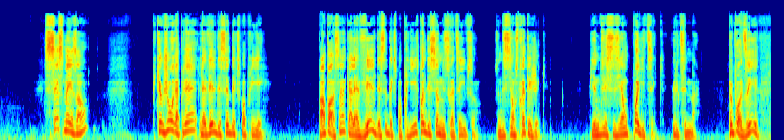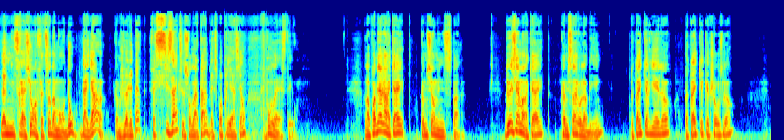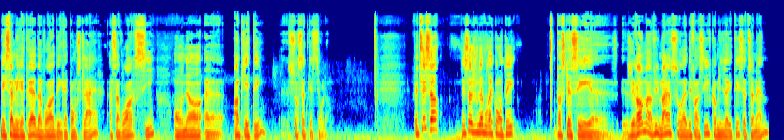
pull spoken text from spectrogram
Six maisons, puis quelques jours après, la ville décide d'exproprier. En passant, quand la ville décide d'exproprier, c'est pas une décision administrative, ça. C'est une décision stratégique. Puis une décision politique, ultimement. On peut pas dire l'administration a fait ça dans mon dos. D'ailleurs, comme je le répète, ça fait six ans que c'est sur la table, l'expropriation pour la STO. Alors, première enquête, commission municipale. Deuxième enquête, commissaire au lobbying. Peut-être qu'il n'y a rien là, peut-être qu'il y a quelque chose là, mais ça mériterait d'avoir des réponses claires, à savoir si on a euh, empiété sur cette question-là. Fait que c'est ça. C'est ça que je voulais vous raconter. Parce que c'est. Euh, j'ai rarement vu le maire sur la défensive comme il l'a été cette semaine.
